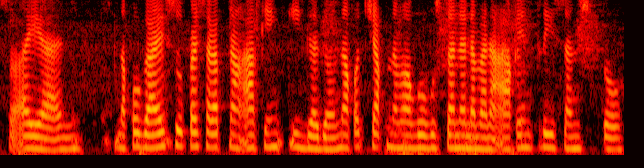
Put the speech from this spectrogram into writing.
So, ayan. Naku guys, super sarap ng aking igado. Naku, check na magugustuhan na naman ang aking 3 sons to.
